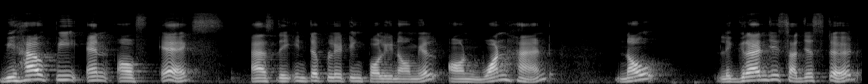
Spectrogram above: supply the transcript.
We have p n of x as the interpolating polynomial on one hand. Now, Lagrange suggested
